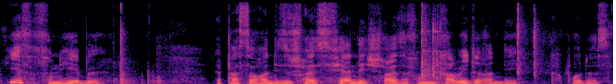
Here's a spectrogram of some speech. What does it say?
Hier ist das so ein Hebel. Der passt auch an diese scheiß Fernlichtscheiße vom Trabi dran, die kaputt ist.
